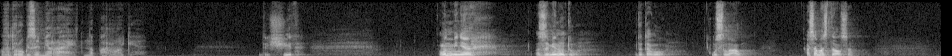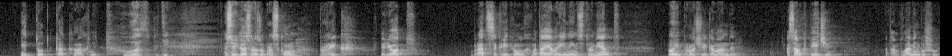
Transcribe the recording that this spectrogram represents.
вдруг замирает на пороге. Трещит. Он меня за минуту до того услал, а сам остался. И тут как ахнет. Господи! А серьга сразу броском, прыг, вперед. Братца крикнул, хватая аварийный инструмент, ну и прочие команды. А сам к печи, а там пламень бушует.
